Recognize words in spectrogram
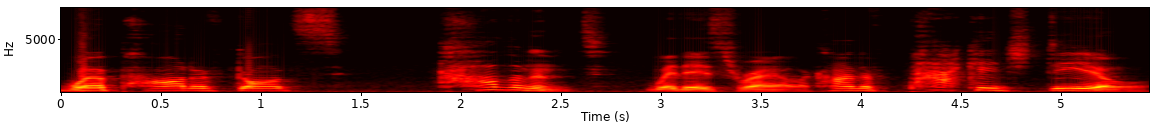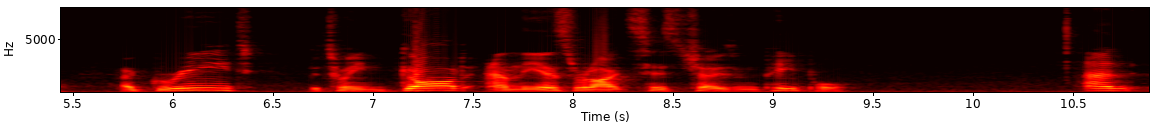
were part of God's covenant with Israel, a kind of package deal agreed between God and the Israelites, his chosen people. And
